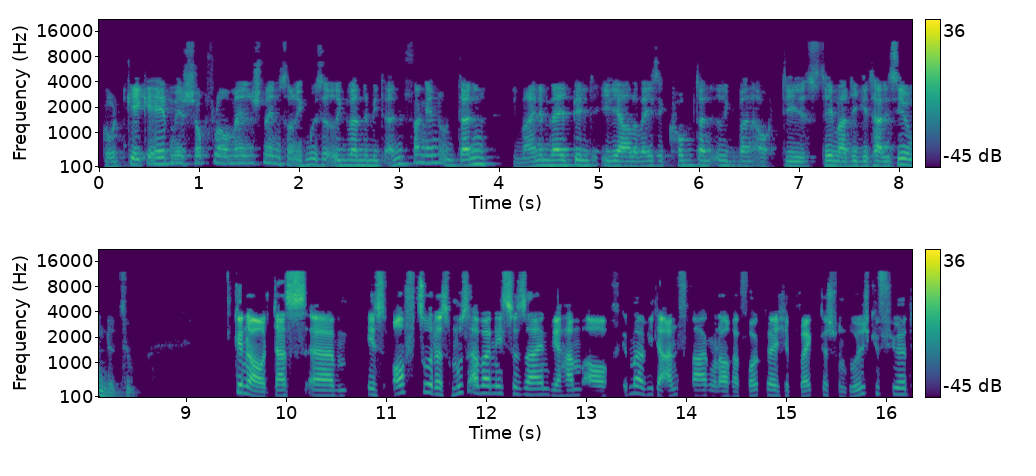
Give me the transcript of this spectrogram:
Gott gegeben ist, Shopfloor-Management, sondern ich muss ja irgendwann damit anfangen und dann in meinem Weltbild idealerweise kommt dann irgendwann auch das Thema Digitalisierung dazu. Genau, das ähm, ist oft so, das muss aber nicht so sein. Wir haben auch immer wieder Anfragen und auch erfolgreiche Projekte schon durchgeführt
